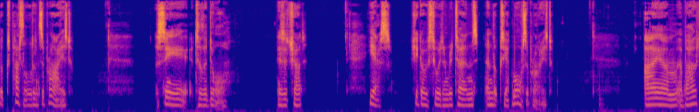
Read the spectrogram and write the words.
looks puzzled and surprised. "See to the door. Is it shut?" Yes. She goes to it and returns, and looks yet more surprised. "I am about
